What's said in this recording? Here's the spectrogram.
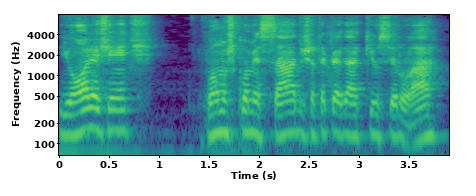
E olha, gente, Vamos começar, deixa eu até pegar aqui o celular.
